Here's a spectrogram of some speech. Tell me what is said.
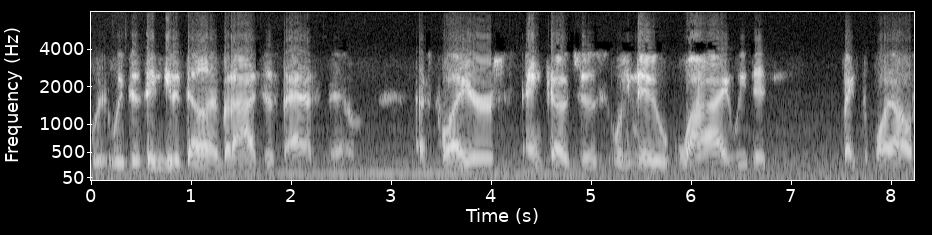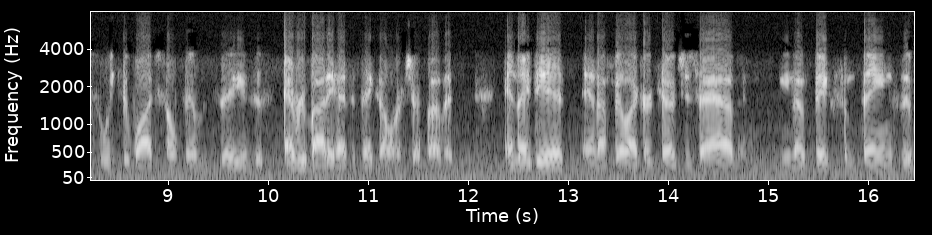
we, we just didn't get it done. But I just asked them, as players and coaches, we knew why we didn't make the playoffs. We could watch on film and see, and just everybody had to take ownership of it, and they did. And I feel like our coaches have, and you know, fixed some things that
